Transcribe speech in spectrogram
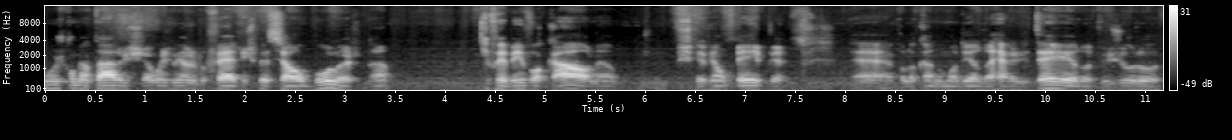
com os comentários de alguns membros do Fed, em especial o Bullard, né, que foi bem vocal, né, escreveu um paper é, colocando o modelo da regra de Taylor, que o juro,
